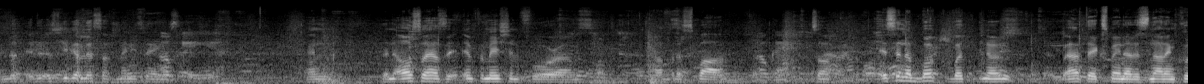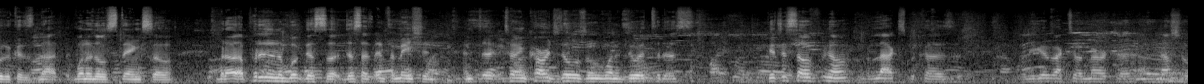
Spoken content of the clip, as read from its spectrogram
And it just give you a list of many things, Okay, yeah. and then it also has the information for um, uh, for the spa. Okay. So it's in the book, but you know, I have to explain that it's not included because it's not one of those things. So, but I, I put it in the book just uh, just as information and to, to encourage those who want to do it to this. Get yourself, you know, relaxed because when you get back to America, I'm not sure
